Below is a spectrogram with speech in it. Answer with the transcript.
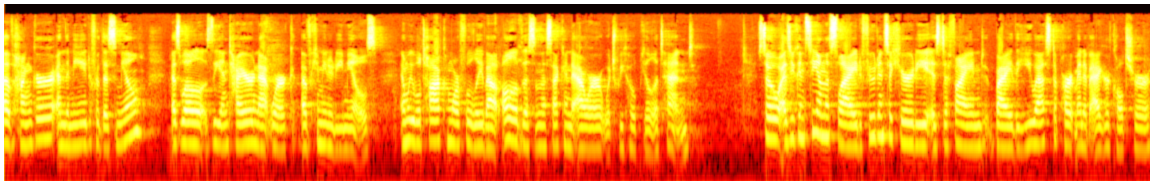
of hunger and the need for this meal, as well as the entire network of community meals. And we will talk more fully about all of this in the second hour, which we hope you'll attend. So, as you can see on the slide, food insecurity is defined by the U.S. Department of Agriculture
